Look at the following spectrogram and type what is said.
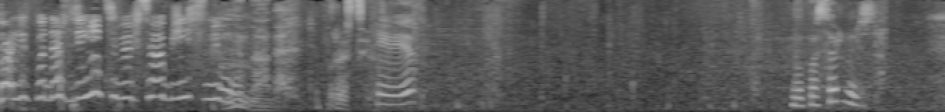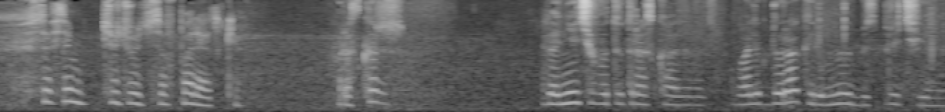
Валик, подожди, я тебе все объясню. Не надо. Прости. Привет. Вы поссорились? Совсем чуть-чуть все в порядке. Расскажешь? Да нечего тут рассказывать. Валик дурак и ревнует без причины.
